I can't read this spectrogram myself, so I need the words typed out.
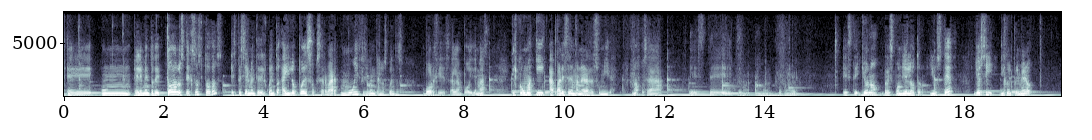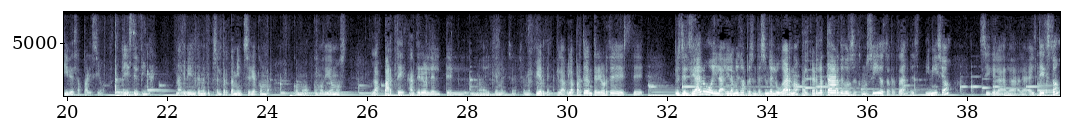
eh, un elemento de todos los textos, todos, especialmente del cuento. Ahí lo puedes observar muy especialmente en los cuentos, Borges, Alan Poe y demás, y cómo aquí aparece de manera resumida. ¿no? O sea, este, este, yo no, respondí el otro. ¿Y usted? Yo sí, dijo el primero y desapareció. Ahí está el final. Evidentemente, pues el tratamiento sería como, como, como digamos, la parte anterior del, del se, me pierde, la, parte anterior de este, pues del diálogo y la, y la misma presentación del lugar, ¿no? Al caer la tarde, dos desconocidos, ta, ta, ta, inicio, sigue la, el texto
